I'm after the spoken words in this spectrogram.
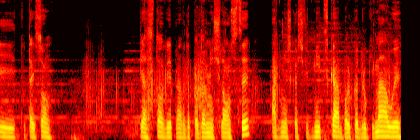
I tutaj są piastowie, prawdopodobnie śląscy. Agnieszka Świdnicka, Bolko II Mały,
